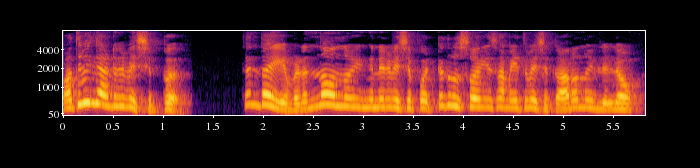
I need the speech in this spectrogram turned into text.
പതിവില്ലാണ്ടൊരു വിശപ്പ്. ഇതെന്താ എവിടെ നിന്നോ ഒന്നും ഒരു വിശപ്പ്. ഒറ്റ ദിവസവും ഈ സമയത്ത് വിശക്കാറൊന്നും ഇല്ലല്ലോ.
